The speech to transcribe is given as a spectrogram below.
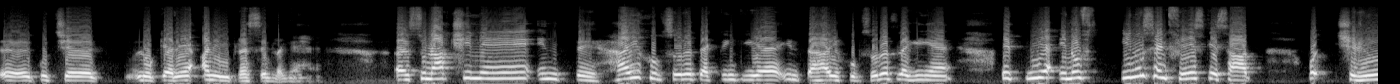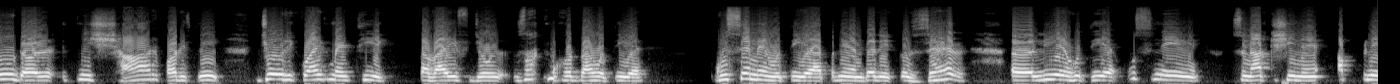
कुछ लोग कह रहे हैं अनइम्प्रेसिव लगे हैं। सोनाक्षी ने इंतहाई खूबसूरत एक्टिंग की है इंतहाई खूबसूरत लगी हैं। इतनी इनोसेंट फेस के साथ वो शरूड और इतनी शार्प और इतनी जो रिक्वायरमेंट थी, एक तवाइफ जो जख्म खुदा होती है, गुस्से में होती है, अपने अंदर एक जहर लिए होती है, उसने, सोनाक्षी ने अपने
